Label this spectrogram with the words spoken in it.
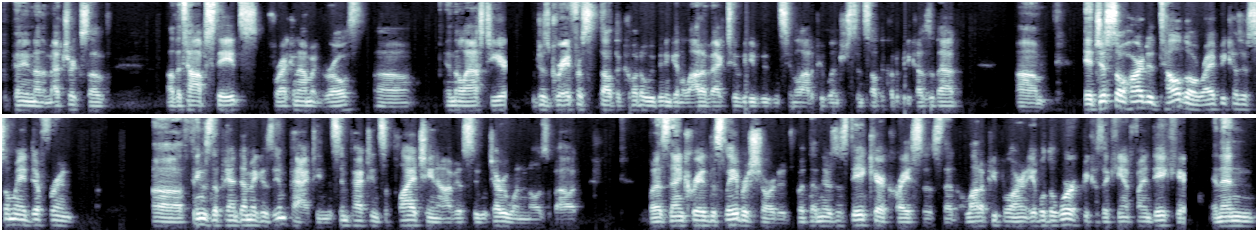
depending on the metrics of, of the top states for economic growth uh, in the last year which is great for South Dakota. We've been getting a lot of activity. We've been seeing a lot of people interested in South Dakota because of that. Um, it's just so hard to tell though, right? Because there's so many different uh, things the pandemic is impacting. It's impacting supply chain, obviously, which everyone knows about. But it's then created this labor shortage. But then there's this daycare crisis that a lot of people aren't able to work because they can't find daycare. And then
